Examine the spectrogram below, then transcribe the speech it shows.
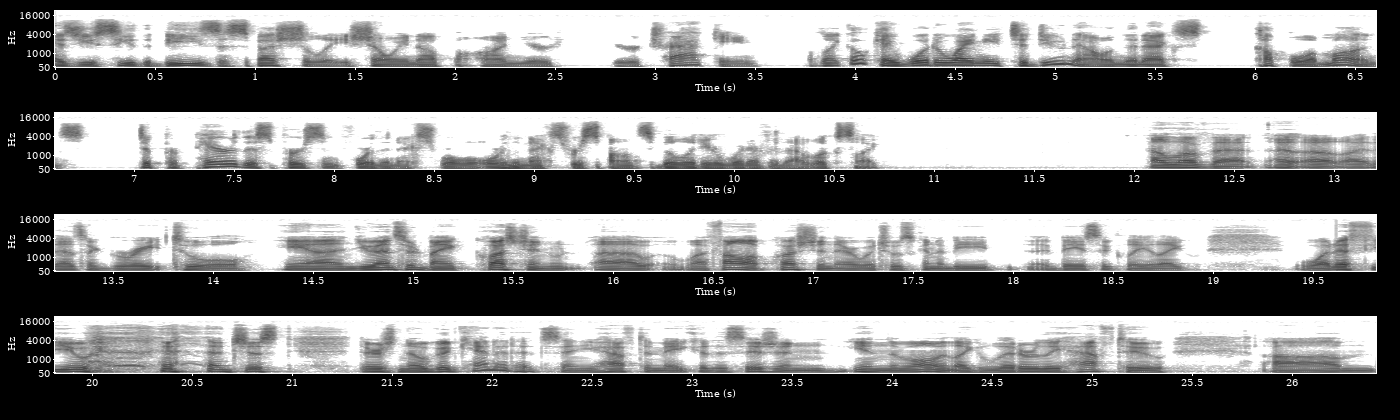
as you see the B's especially showing up on your your tracking of like okay what do i need to do now in the next couple of months to prepare this person for the next role or the next responsibility or whatever that looks like I love that. I, I, that's a great tool. And you answered my question, uh, my follow up question there, which was going to be basically like, what if you just, there's no good candidates and you have to make a decision in the moment, like literally have to. Um,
